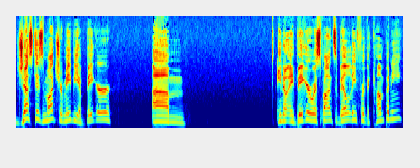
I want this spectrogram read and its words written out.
just as much or maybe a bigger um you know a bigger responsibility for the company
